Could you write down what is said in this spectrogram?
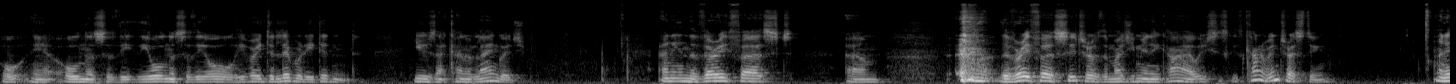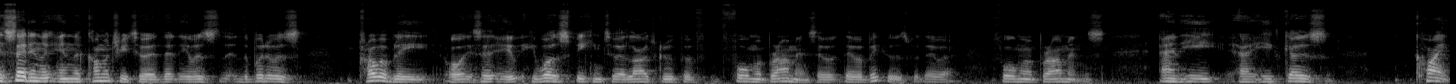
all, you know, allness of the, the allness of the all. He very deliberately didn't use that kind of language. And in the very first, um, the very first sutra of the Majjhima Nikaya, which is, kind of interesting, and it's said in the in the commentary to it that it was the Buddha was probably, or he was speaking to a large group of former Brahmins. They were, they were bhikkhus, but they were former Brahmins, and he uh, he goes quite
